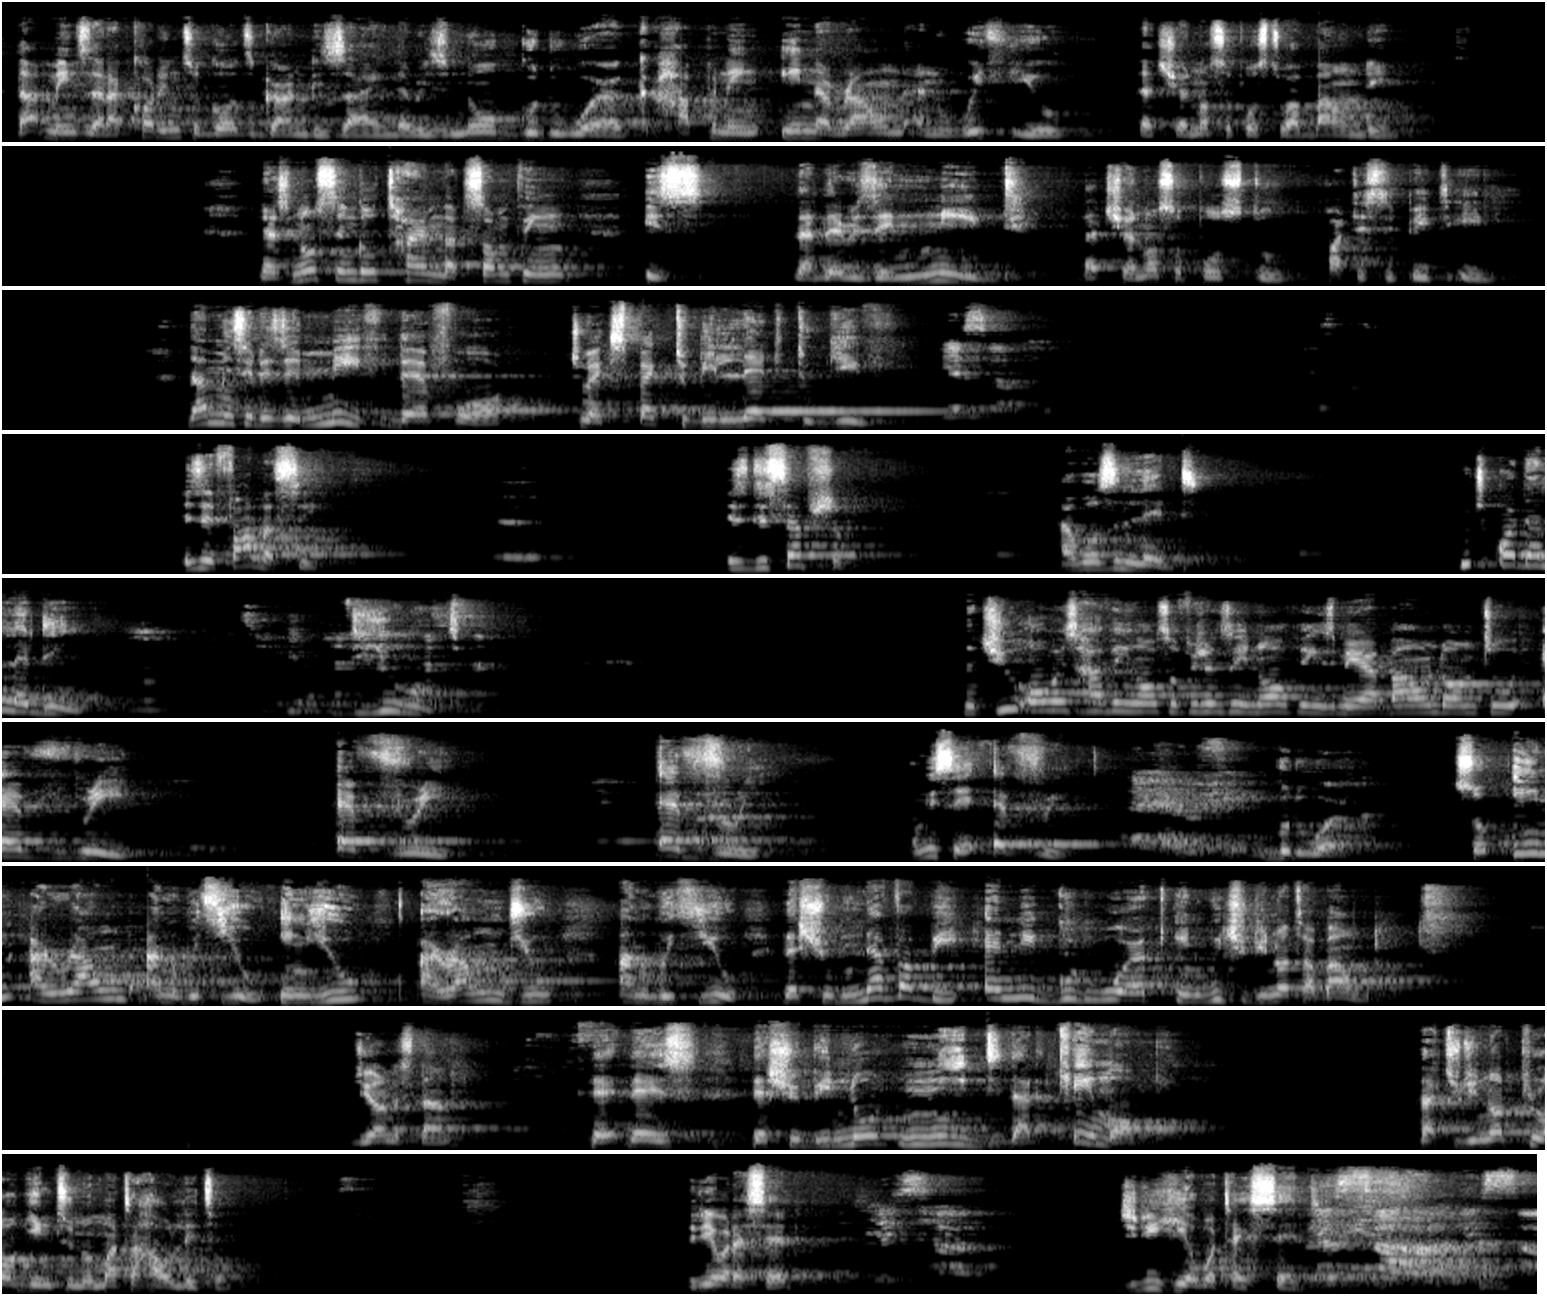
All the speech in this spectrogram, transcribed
That means that according to God's grand design, there is no good work happening in, around, and with you that you're not supposed to abound in. There's no single time that something is, that there is a need that you're not supposed to participate in. That means it is a myth, therefore, to expect to be led to give. Yes, sir. It's a fallacy. It's deception. I wasn't led. Which other leading do you want? That you always having all sufficiency in all things may abound unto every, every, every. Can we say every? every. Good work. So in, around, and with you, in you, around you, and with you, there should never be any good work in which you do not abound. Do you understand? There, there's, there should be no need that came up that you did not plug into, no matter how little. Did you hear what I said? Yes, sir. Did you hear what I said? Yes, sir. Yes, sir.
